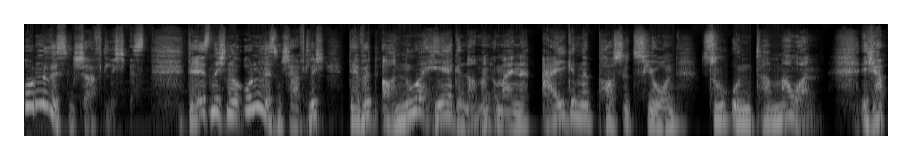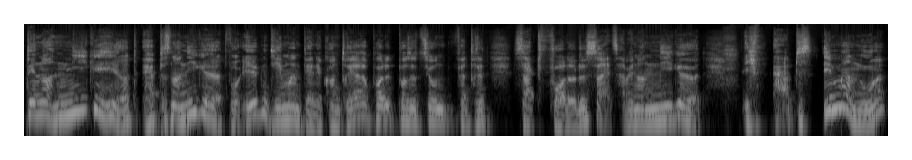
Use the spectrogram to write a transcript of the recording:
unwissenschaftlich ist. Der ist nicht nur unwissenschaftlich, der wird auch nur hergenommen, um eine eigene Position zu untermauern. Ich habe den noch nie gehört, ich habe das noch nie gehört, wo irgendjemand, der eine konträre Position vertritt, sagt Follow the Science. Habe ich noch nie gehört. Ich habe das immer nur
